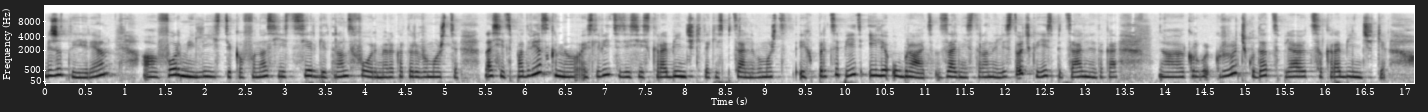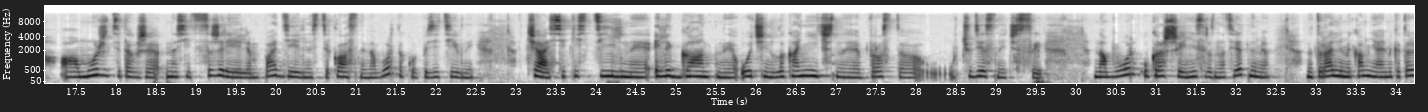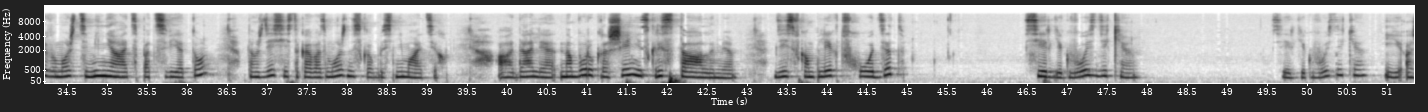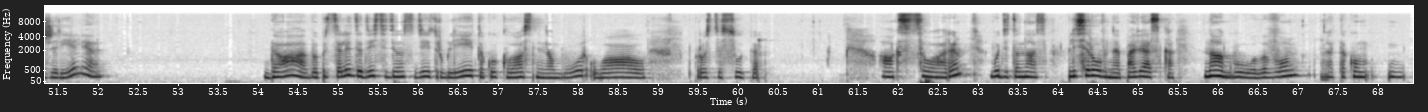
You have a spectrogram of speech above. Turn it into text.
бижутерия. А, в форме листиков у нас есть серьги трансформеры которые вы можете носить с подвесками. Если видите здесь есть карабинчики такие специальные вы можете их прицепить или убрать. С задней стороны листочка есть специальная такая а, кружочек куда цепляются карабинчики. А можете также носить с ожерельем по отдельности. Классный набор такой позитивный часики стильные элегантные очень лаконичные просто чудесные часы. Набор украшений с разноцветными натуральными камнями которые вы можете менять по цвету потому что здесь есть такая возможность как бы снимать их. А далее набор украшений с кристаллами. Здесь в комплект входит серьги гвоздики серьги гвоздики и ожерелье да вы представляете за 299 рублей такой классный набор. Вау просто супер. А аксессуары. Будет у нас плессированная повязка на голову таком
